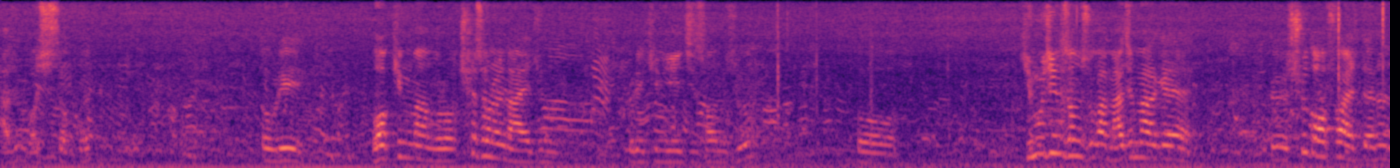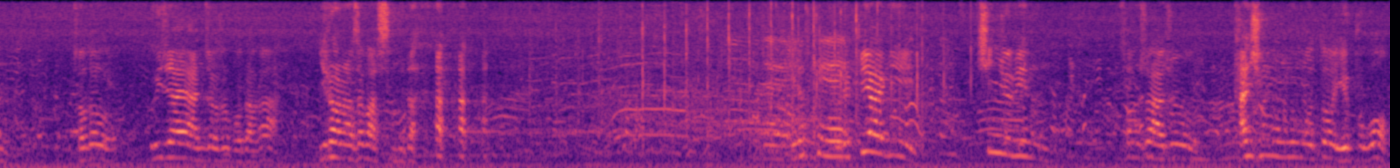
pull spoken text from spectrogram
아주 멋있었고요. 또 우리 워킹맘으로 최선을 다해준 우리 김예지 선수 또 김우진 선수가 마지막에 그슛 오프 할 때는 저도 의자에 앉아서 보다가 일어나서 봤습니다. 네, 이렇게 우리 삐약이 신유민 선수 아주 간식 먹는 것도 예쁘고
